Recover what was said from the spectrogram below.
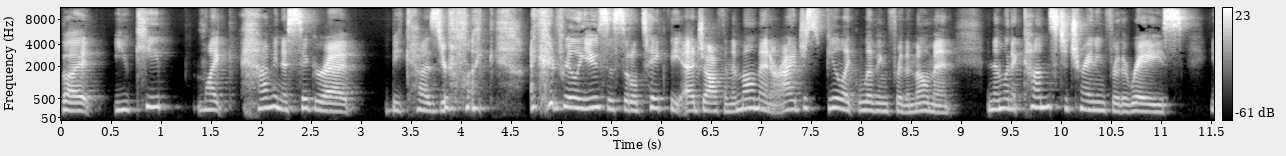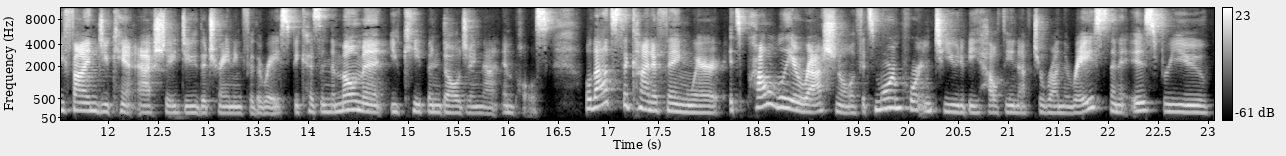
but you keep like having a cigarette because you're like, I could really use this. It'll take the edge off in the moment, or I just feel like living for the moment. And then when it comes to training for the race, you find you can't actually do the training for the race because in the moment you keep indulging that impulse. Well, that's the kind of thing where it's probably irrational. If it's more important to you to be healthy enough to run the race than it is for you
